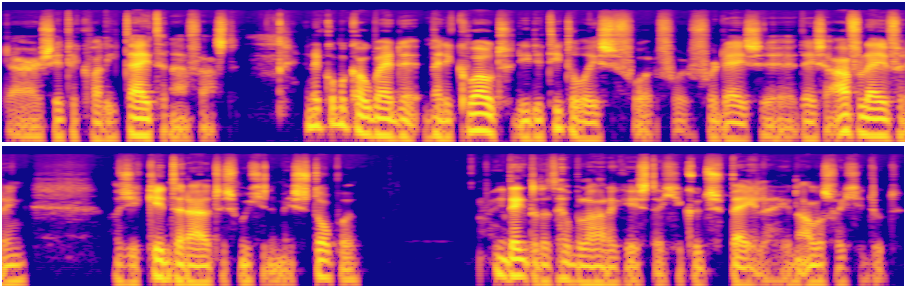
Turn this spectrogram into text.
Daar zitten kwaliteiten aan vast. En dan kom ik ook bij de, bij de quote die de titel is voor, voor, voor deze, deze aflevering. Als je kind eruit is, moet je ermee stoppen. Ik denk dat het heel belangrijk is dat je kunt spelen in alles wat je doet.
